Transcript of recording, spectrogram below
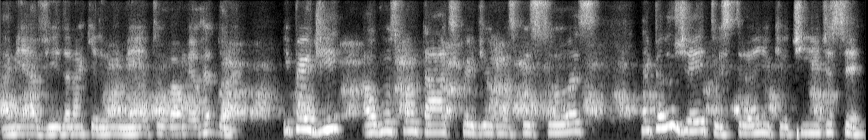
a minha vida naquele momento ao meu redor e perdi alguns contatos, perdi algumas pessoas, né, pelo jeito estranho que eu tinha de ser.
